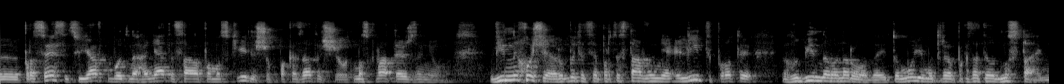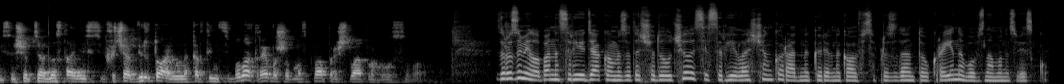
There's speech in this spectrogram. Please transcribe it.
е, процес і цю явку будуть наганяти саме по Москві, щоб показати, що от Москва теж за нього. Він не хоче робити це протиставлення еліт проти глибинного народу, і тому йому треба показати одностайність. А щоб ця одностайність, хоча б віртуально на картинці була, треба, щоб Москва прийшла проголосувала. Зрозуміло, пане Сергію, дякуємо за те, що долучилися. Сергій Лещенко, радник керівника офісу президента України, був з нами на зв'язку.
